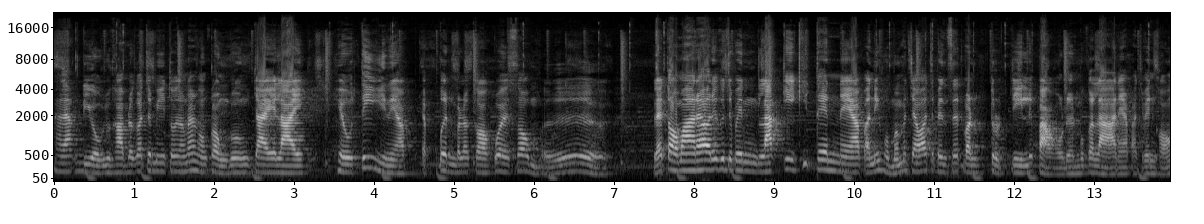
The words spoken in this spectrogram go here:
น่ารักเดียวดูครับ แล้วก็จะมีตัวทางด้านของกล่องดวงใจลายเฮลตี้เนี่ยครับแอปเปิลมะละกอกล้วยส้ม เออ และต่อมาแล้วนนี้ก็จะเป็นลัคกี้คิทเทนนะครับ อันนี้ผมไม่มั่นใจว่าจะเป็นเซตวันตรุษจีนหรือเปล่าของเดือนมกรานะครับ อาจจะเป็นของ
